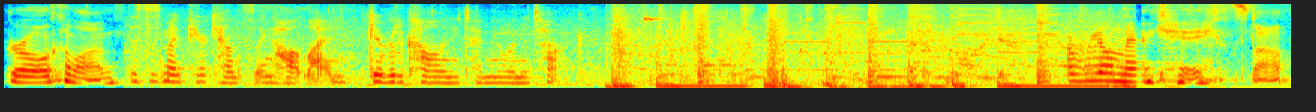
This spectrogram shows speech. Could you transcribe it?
Girl, come on. This is my peer counseling hotline. Give it a call anytime you want to talk. A real man. Okay, stop.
